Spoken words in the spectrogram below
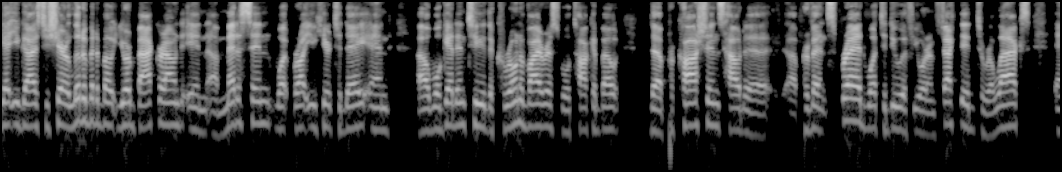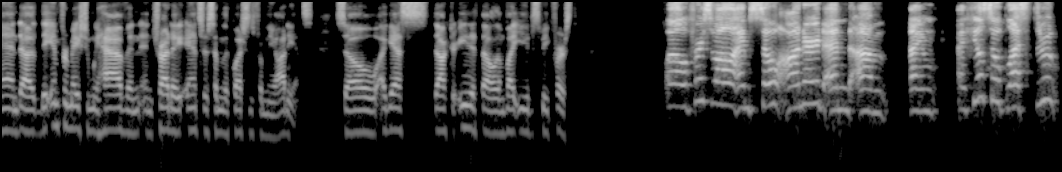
get you guys to share a little bit about your background in uh, medicine, what brought you here today, and uh, we'll get into the coronavirus. We'll talk about the precautions, how to uh, prevent spread, what to do if you are infected, to relax, and uh, the information we have, and, and try to answer some of the questions from the audience. So I guess, Dr. Edith, I'll invite you to speak first. Well, first of all, I'm so honored, and um, I'm I feel so blessed. Through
